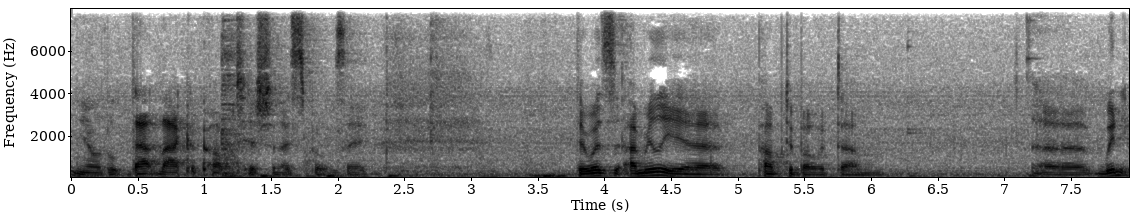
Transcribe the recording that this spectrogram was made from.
you know that lack of competition, I suppose. Eh? There was. I'm really uh, pumped about um, uh, when.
